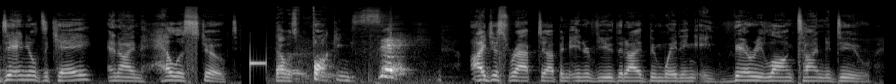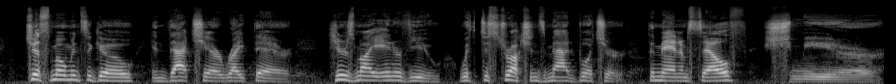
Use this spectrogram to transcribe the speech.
Daniel Dekay, and I'm hella stoked. That was fucking sick! I just wrapped up an interview that I've been waiting a very long time to do. Just moments ago, in that chair right there, here's my interview with Destruction's Mad Butcher, the man himself, Schmier.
